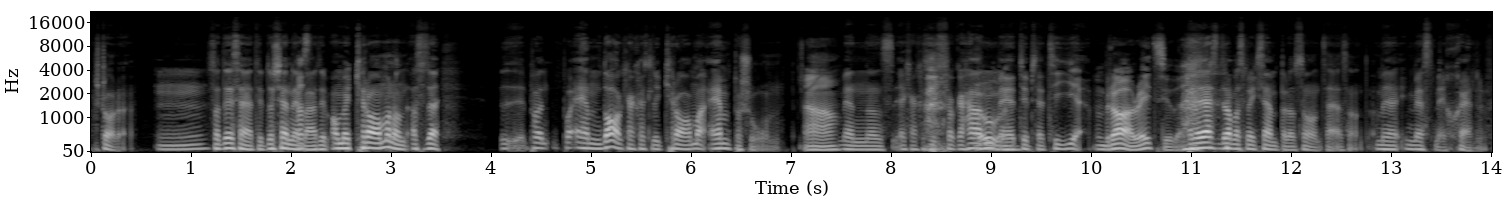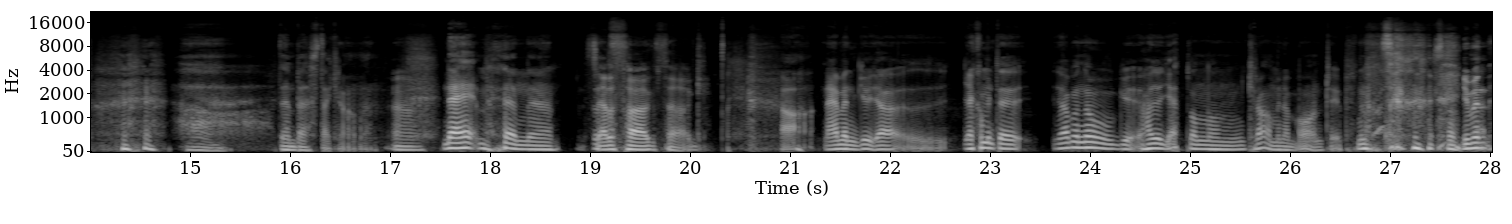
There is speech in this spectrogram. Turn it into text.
förstår du? Mm. Så det är så här, typ, då känner jag Fast- bara, typ, om jag kramar någon, alltså, så här, eh, på, en, på en dag kanske jag skulle krama en person, Ja. men jag kanske skulle skaka hand Oh. med typ så här, tio. Bra ratio där. Men jag drar bara som exempel och sånt, så här, sånt. men jag mest mig själv. Ah, den bästa kramen. Ja. Nej men, eh, Self-hug thug. ja, nej men gud, jag, jag kommer inte, jag men nog, har jag gett någon, någon kram mina barn typ? Jo, men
